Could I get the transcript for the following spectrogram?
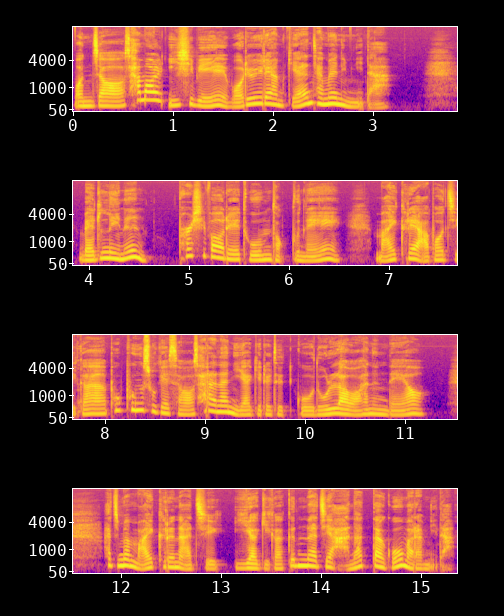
먼저 3월 20일 월요일에 함께한 장면입니다. 메들리는 퍼시벌의 도움 덕분에 마이클의 아버지가 폭풍 속에서 살아난 이야기를 듣고 놀라워 하는데요. 하지만 마이클은 아직 이야기가 끝나지 않았다고 말합니다.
